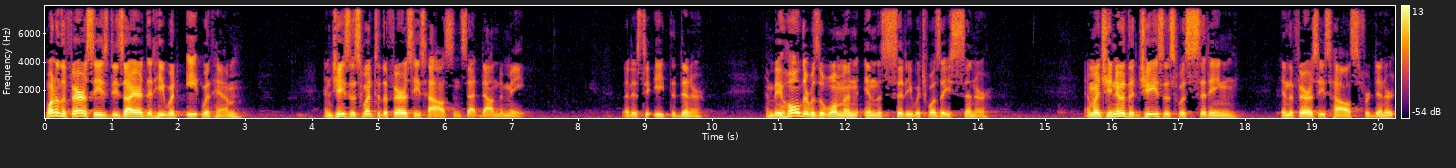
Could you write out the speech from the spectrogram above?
One of the Pharisees desired that he would eat with him, and Jesus went to the Pharisee's house and sat down to meat. That is, to eat the dinner. And behold, there was a woman in the city which was a sinner. And when she knew that Jesus was sitting in the Pharisee's house for dinner,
